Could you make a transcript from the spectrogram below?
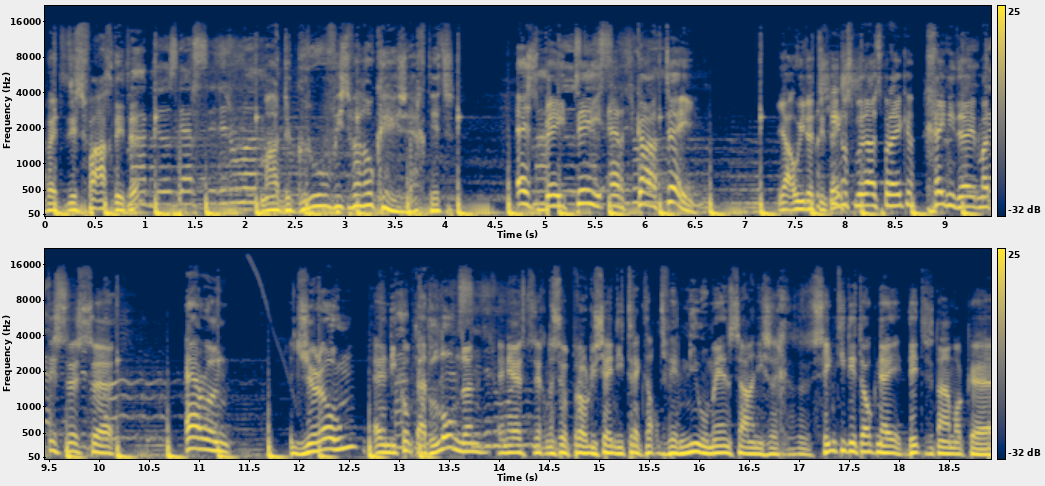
Ik weet, het is vaag dit, hè? Maar de groove is wel oké, zegt dit. SBTRKT. Ja, hoe je dat in het Engels moet uitspreken? Geen idee, maar het is dus eh, Aaron Jerome. En die komt uit Londen. En hij heeft zeg, een soort producent, die trekt altijd weer nieuwe mensen aan. Die zegt, zingt hij dit ook? Nee, dit is namelijk eh,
